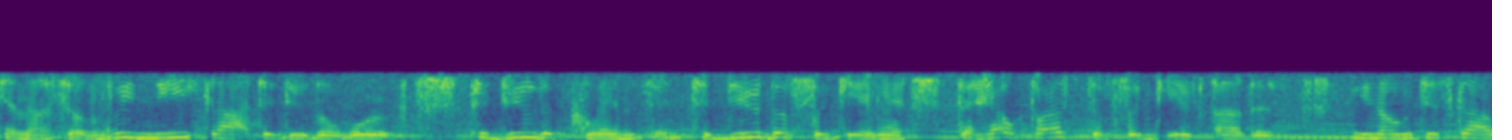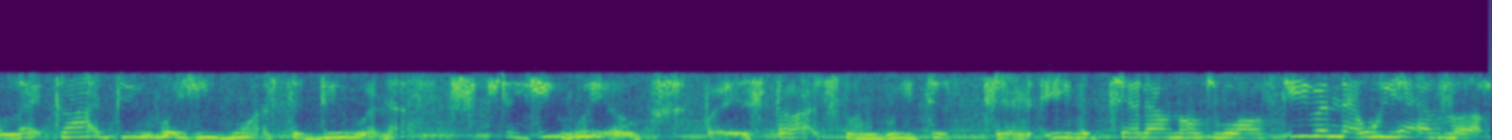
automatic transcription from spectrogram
in ourselves. We need God to do the work, to do the cleansing, to do the forgiving, to help us to forgive others. You know, we just got to let God do what He wants to do in us. And He will. But it starts when we just tear, even tear down those walls, even that we have up,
